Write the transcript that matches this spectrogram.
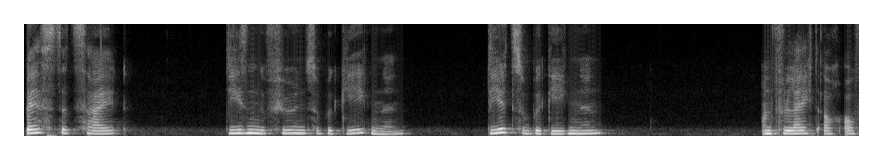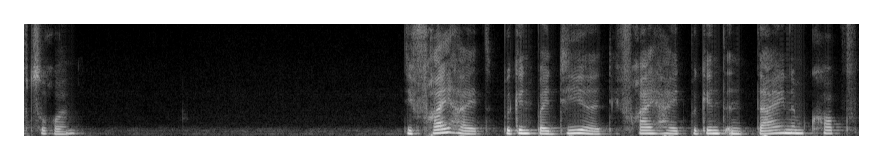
beste Zeit, diesen Gefühlen zu begegnen dir zu begegnen und vielleicht auch aufzuräumen. Die Freiheit beginnt bei dir, die Freiheit beginnt in deinem Kopf.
